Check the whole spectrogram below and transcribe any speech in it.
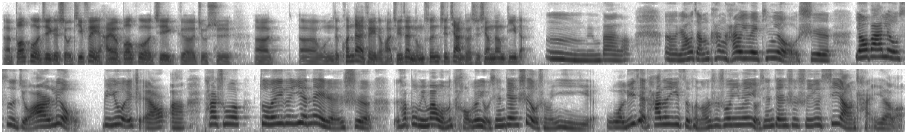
呃包括这个手机费，还有包括这个就是呃呃我们的宽带费的话，其实，在农村这价格是相当低的。嗯，明白了。嗯，然后咱们看看，还有一位听友是幺八六四九二六 b u h l 啊，他说。作为一个业内人士，他不明白我们讨论有线电视有什么意义。我理解他的意思，可能是说，因为有线电视是一个夕阳产业了，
